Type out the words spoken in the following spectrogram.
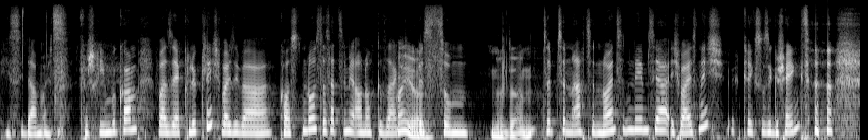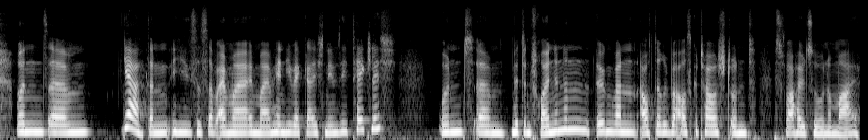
hieß sie damals, verschrieben bekommen. War sehr glücklich, weil sie war kostenlos. Das hat sie mir auch noch gesagt. Ah, ja. Bis zum Na dann. 17., 18., 19. Lebensjahr. Ich weiß nicht. Kriegst du sie geschenkt. und ähm, ja, dann hieß es auf einmal in meinem Handywecker, ich nehme sie täglich und ähm, mit den Freundinnen irgendwann auch darüber ausgetauscht und es war halt so normal.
